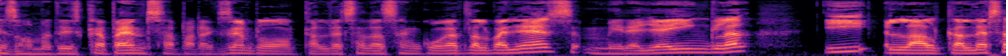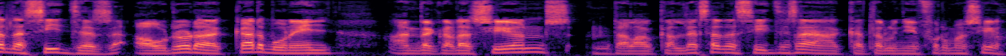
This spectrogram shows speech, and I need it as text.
és el mateix que pensa, per exemple, l'alcaldessa de Sant Cugat del Vallès, Mireia Ingla, i l'alcaldessa de Sitges, Aurora Carbonell, en declaracions de l'alcaldessa de Sitges a Catalunya Informació.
